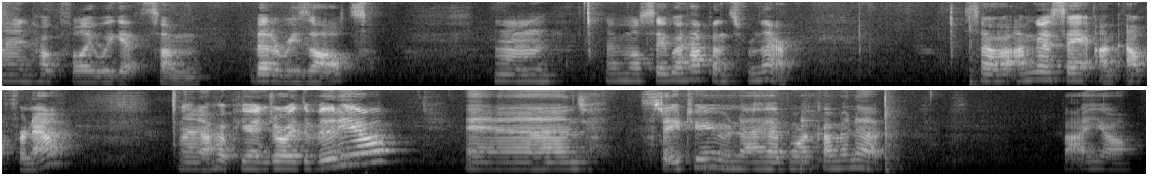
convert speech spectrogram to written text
And hopefully we get some better results. Hmm, and we'll see what happens from there. So I'm going to say I'm out for now. And I hope you enjoyed the video. And stay tuned. I have more coming up. Bye, y'all.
